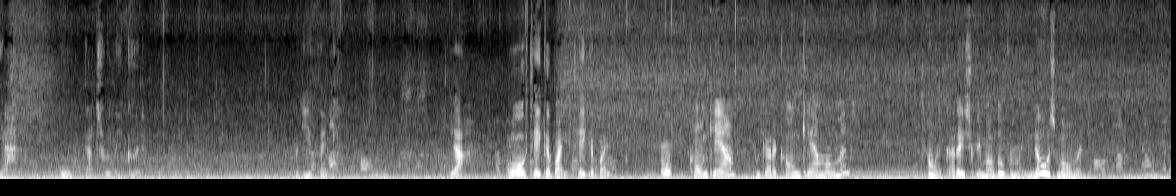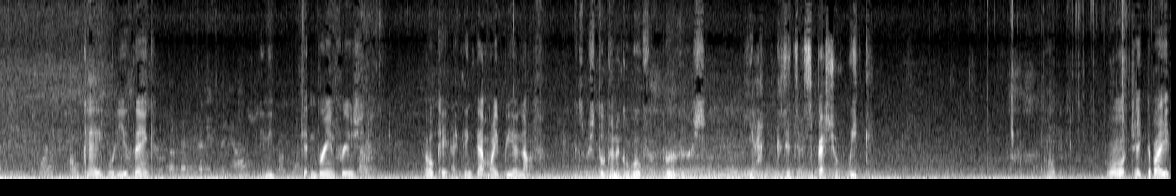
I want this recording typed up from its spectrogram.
Yeah. Oh, that's really good. What do you think? Yeah. Oh, take a bite. Take a bite. Oh, cone cam. We got a cone cam moment. Oh, I got ice cream all over my nose moment. Okay, what do you think? Any getting brain freeze? Okay, I think that might be enough because we're still gonna go out for burgers. Yeah, because it's a special week. Oh, oh, take the bite.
